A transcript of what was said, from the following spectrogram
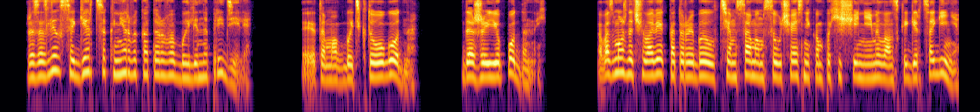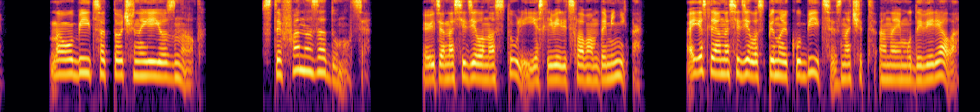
— разозлился герцог, нервы которого были на пределе. «Это мог быть кто угодно, даже ее подданный. А, возможно, человек, который был тем самым соучастником похищения миланской герцогини. Но убийца точно ее знал. Стефана задумался. Ведь она сидела на стуле, если верить словам Доминика. А если она сидела спиной к убийце, значит, она ему доверяла.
